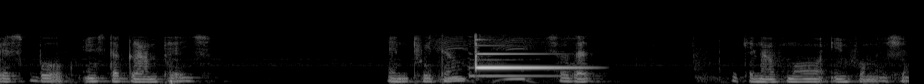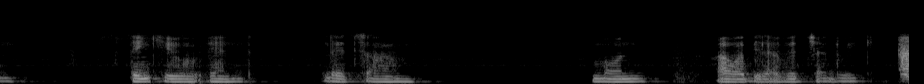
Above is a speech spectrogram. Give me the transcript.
Facebook, Instagram page, and Twitter so that we can have more information. Thank you, and let's um, mourn our beloved Chadwick. We're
